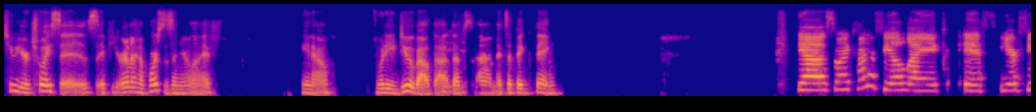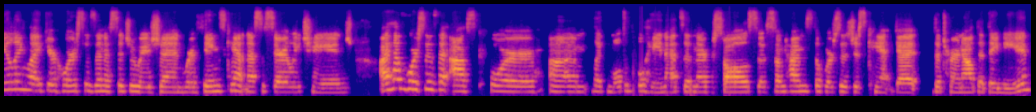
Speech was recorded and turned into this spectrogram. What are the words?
to your choices if you're going to have horses in your life. You know what do you do about that? That's um it's a big thing. Yeah so i kind of feel like if you're feeling like your horse is in a situation where things can't necessarily change I have horses that ask for um, like multiple hay nets in their stalls. So sometimes the horses just can't get the turnout that they need.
